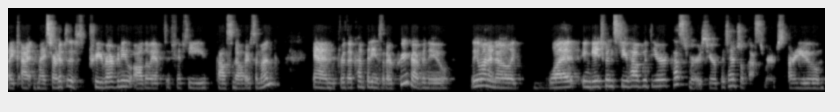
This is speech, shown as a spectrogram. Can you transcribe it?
like at my startup is pre-revenue all the way up to fifty thousand dollars a month. And for the companies that are pre-revenue, we want to know like what engagements do you have with your customers, your potential customers? Are you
